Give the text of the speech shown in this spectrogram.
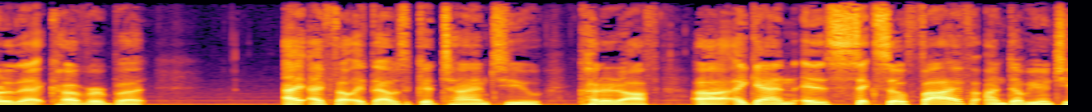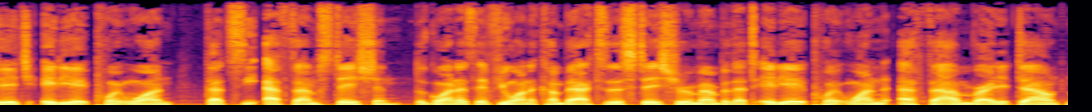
More to that cover, but I, I felt like that was a good time to cut it off. Uh, again, it is 6.05 on WNTH 88.1. That's the FM station, the Gwyneth. If you want to come back to this station, remember that's 88.1 FM. Write it down.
